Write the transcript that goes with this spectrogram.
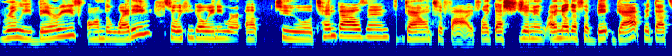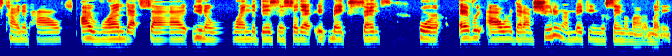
really varies on the wedding. So it can go anywhere up to 10,000 down to five. Like that's generally, I know that's a big gap, but that's kind of how I run that side, you know, run the business so that it makes sense for every hour that I'm shooting, I'm making the same amount of money.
